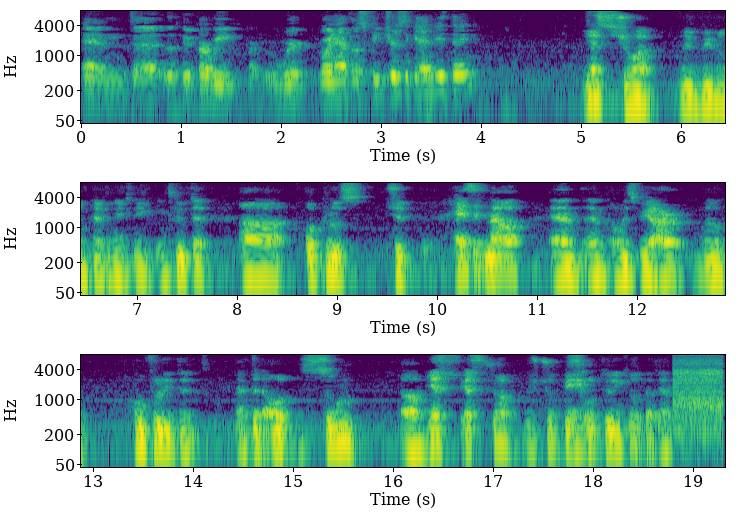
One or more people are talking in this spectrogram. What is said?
and uh, are we we're going to have those features again? Do you think? Yes, sure. We, we will definitely include that. Uh, Oculus should has it now, and and OSVR will hopefully that have that all soon. Uh, yes, yes, sure. We should be able to include that. Yeah.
